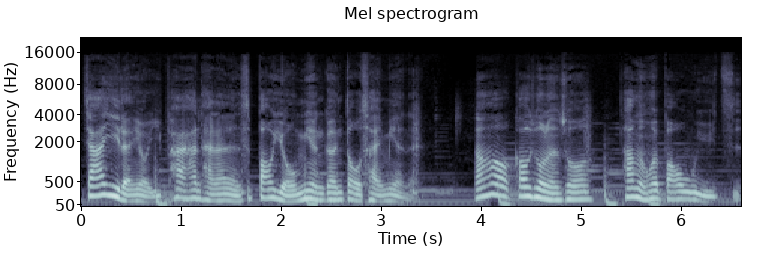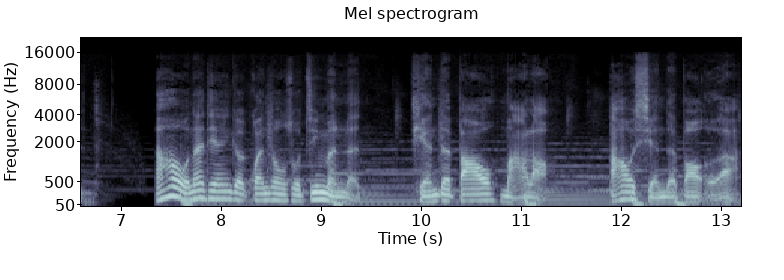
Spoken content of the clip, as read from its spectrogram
嘉义人有一派和台南人是包油面跟豆菜面的，然后高雄人说他们会包乌鱼子，然后我那天一个观众说金门人。甜的包玛瑙，然后咸的包鹅啊，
